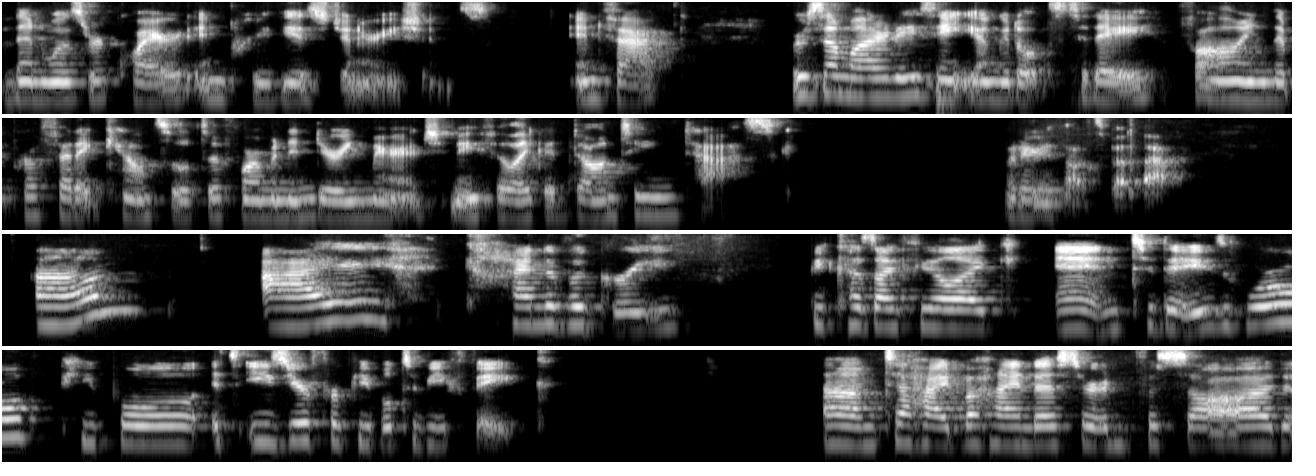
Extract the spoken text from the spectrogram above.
than was required in previous generations. In fact, for some Latter day Saint young adults today, following the prophetic counsel to form an enduring marriage may feel like a daunting task. What are your thoughts about that? Um, I kind of agree because I feel like in today's world, people it's easier for people to be fake, um, to hide behind a certain facade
